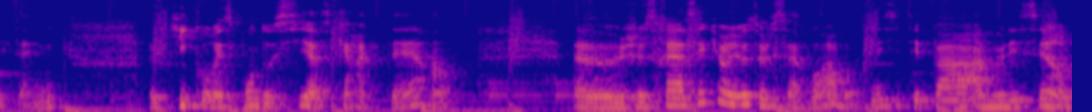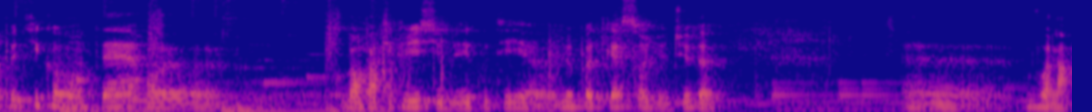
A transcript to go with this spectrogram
des amis euh, qui correspondent aussi à ce caractère. Euh, je serais assez curieuse de le savoir, donc n'hésitez pas à me laisser un petit commentaire, euh, en particulier si vous écoutez le podcast sur YouTube. voilà.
